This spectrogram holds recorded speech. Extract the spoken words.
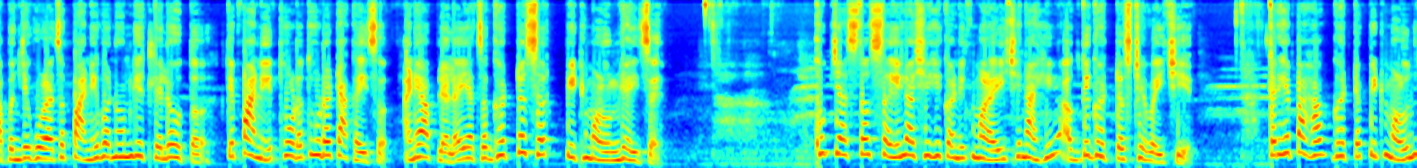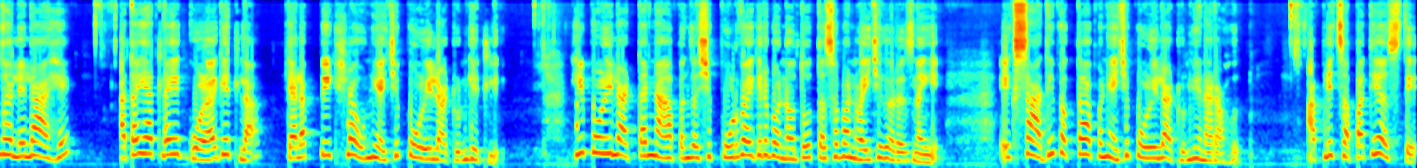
आपण जे गुळाचं पाणी बनवून घेतलेलं होतं ते पाणी थोडं थोडं टाकायचं आणि आपल्याला याचं घट्टसर पीठ मळून घ्यायचं आहे खूप जास्त सैल अशी ही कणिक मळायची नाही अगदी घट्टच ठेवायची आहे. तर हे पहा घट्ट पीठ मळून झालेलं आहे. आता यातला एक गोळा घेतला त्याला पीठ लावून याची पोळी लाटून घेतली. ही पोळी लाटताना आपण जशी पूड वगैरे बनवतो तसं बनवायची गरज नाही आहे एक साधी फक्त आपण याची पोळी लाटून घेणार आहोत. आपली चपाती असते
